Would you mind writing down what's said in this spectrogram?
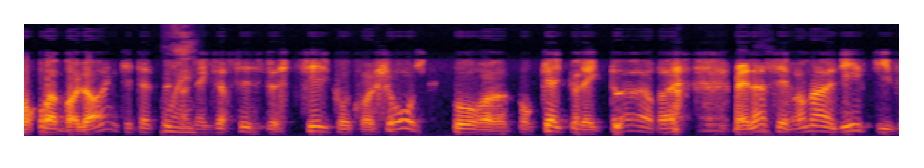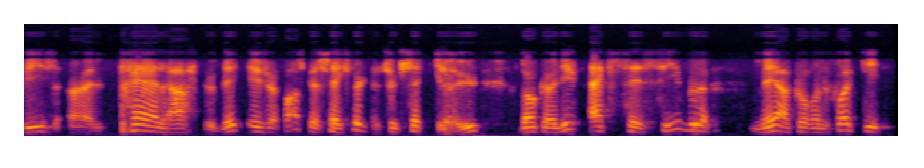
pourquoi Bologne, qui était plus un exercice de style qu'autre chose pour, euh, pour quelques lecteurs. Mais là, c'est vraiment un livre qui vise un très large public et je pense que ça explique le succès qu'il a eu. Donc, un livre accessible, mais encore une fois, qui,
